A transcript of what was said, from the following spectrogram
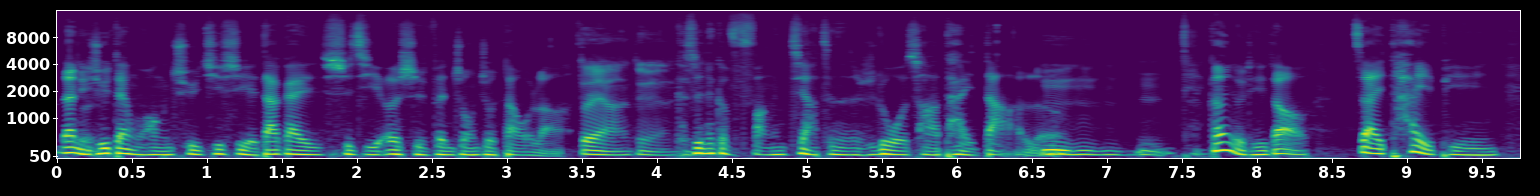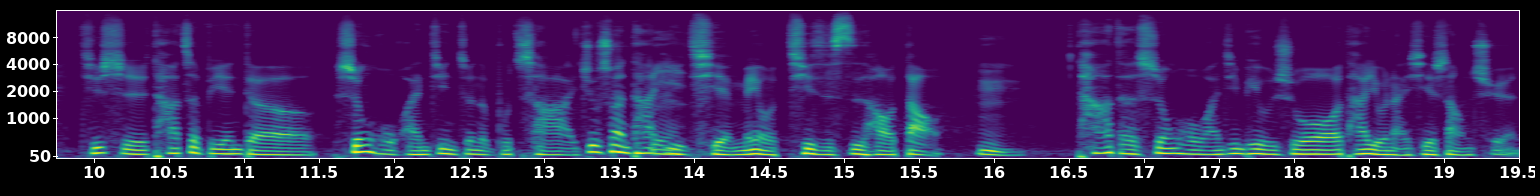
那你去蛋黄区其实也大概十几二十分钟就到了啊，对啊，对啊。可是那个房价真的是落差太大了。嗯嗯嗯嗯，刚刚有提到在太平，其实它这边的生活环境真的不差、欸就算它对啊以前没有七十四号道。嗯，它的生活环境，譬如说，它有哪些商圈？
